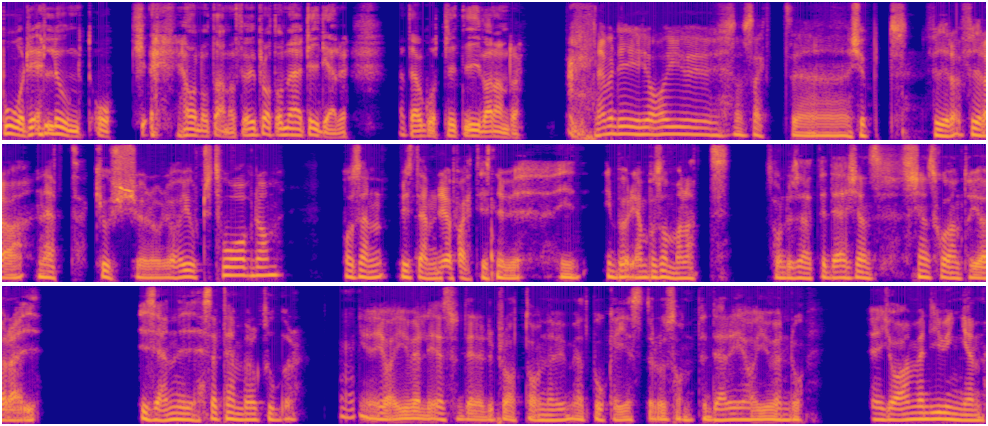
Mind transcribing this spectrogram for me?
både lugnt och ja, något annat. Vi har ju pratat om det här tidigare, att det har gått lite i varandra. Nej, men det, jag har ju som sagt eh, köpt fyra, fyra nätkurser och jag har gjort två av dem. Och sen bestämde jag faktiskt nu i, i början på sommaren att som du säger, att det där känns, känns skönt att göra i, i sen i september, oktober. Jag är ju väldigt, alltså det där du pratar om när vi med att boka gäster och sånt, det där är jag ju ändå, eh, jag använder ju ingen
